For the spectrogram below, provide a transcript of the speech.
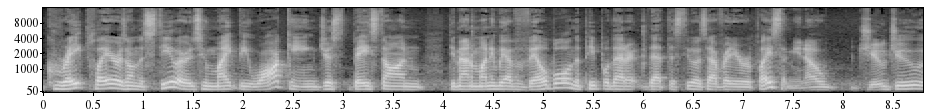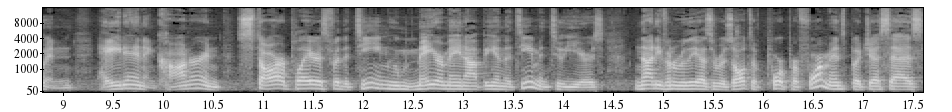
great players on the Steelers who might be walking just based on the amount of money we have available and the people that are, that the Steelers have ready to replace them. You know, Juju and Hayden and Conner and star players for the team who may or may not be in the team in two years. Not even really as a result of poor performance, but just as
